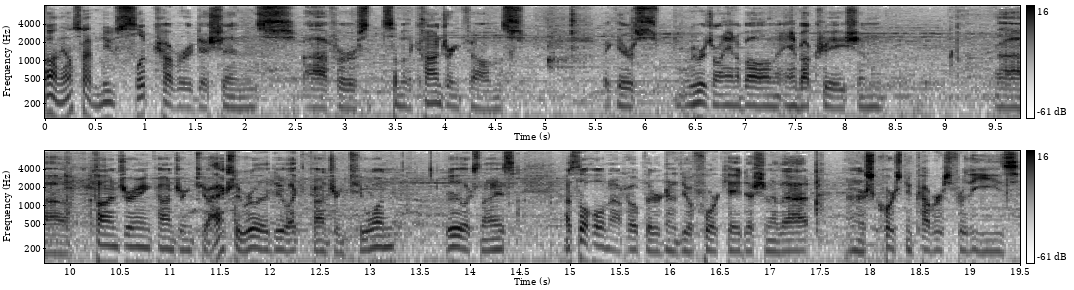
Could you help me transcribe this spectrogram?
Oh, and they also have new slipcover editions uh, for some of the Conjuring films. Like there's the original Annabelle and the Annabelle Creation. Uh, Conjuring, Conjuring 2. I actually really do like the Conjuring 2 one. Really looks nice. I'm still holding out hope that they're going to do a 4K edition of that. And there's, of course, new covers for these.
